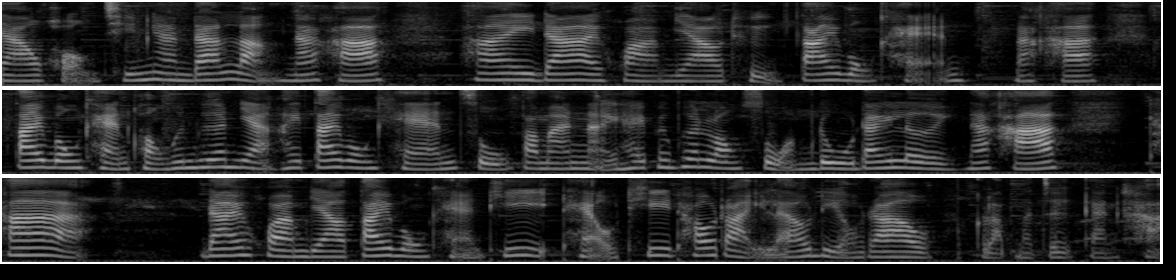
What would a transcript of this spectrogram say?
ยาวของชิ้นงานด้านหลังนะคะ ให้ได้ความยาวถึงใต้วงแขนนะคะ ใต้วงแขนของเพื่อนๆ อยากให้ใต้วงแขนสูงประมาณไหนให้เพื่อนๆลองสวมดูได้เลยนะคะ ถ้าได้ความยาวใต้วงแขนที่แถวที่เท่าไหร่แล้วเดี๋ยวเรากลับมาเจอกันค่ะ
